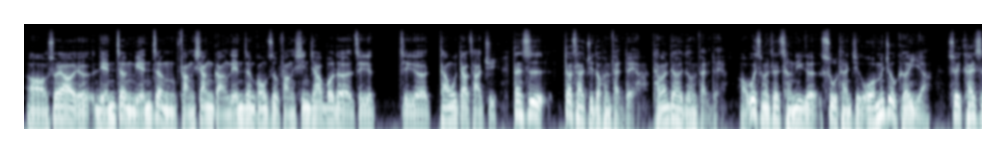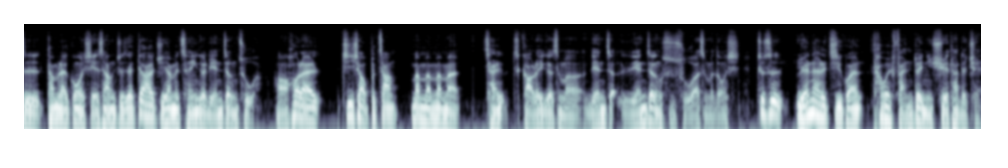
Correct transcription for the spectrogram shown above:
哦，说要有廉政，廉政访香港，廉政公署访新加坡的这个。这个贪污调查局，但是调查局都很反对啊，台湾调查局都很反对啊。哦，为什么再成立一个肃贪机构？我们就可以啊。所以开始他们来跟我协商，就在调查局下面成一个廉政处啊。哦，后来绩效不彰，慢慢慢慢才搞了一个什么廉政廉政署啊，什么东西？就是原来的机关他会反对你削他的权。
